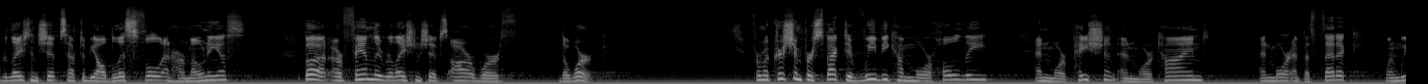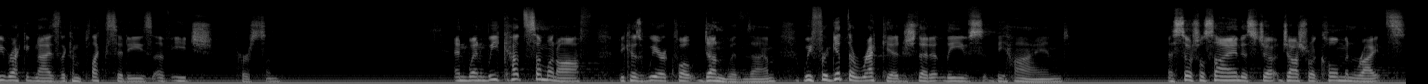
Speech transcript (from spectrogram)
relationships have to be all blissful and harmonious, but our family relationships are worth the work. From a Christian perspective, we become more holy and more patient and more kind and more empathetic when we recognize the complexities of each person. And when we cut someone off because we are, quote, done with them, we forget the wreckage that it leaves behind. As social scientist jo- Joshua Coleman writes,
